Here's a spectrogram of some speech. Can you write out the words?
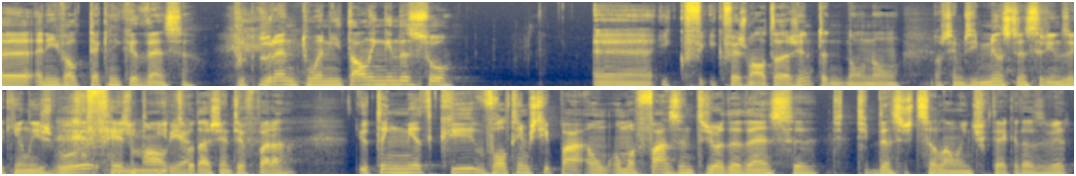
uh, a nível de técnica de dança, porque durante um ano e tal ninguém dançou. Uh, e, que, e que fez mal a toda a gente, portanto, não, não, nós temos imensos dançarinos aqui em Lisboa Fez e, mal, e toda a gente teve parado. Eu tenho medo que voltemos tipo, a, a uma fase anterior da dança, tipo danças de salão em discoteca, estás a ver?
